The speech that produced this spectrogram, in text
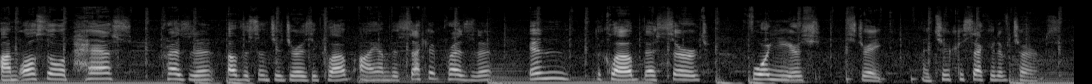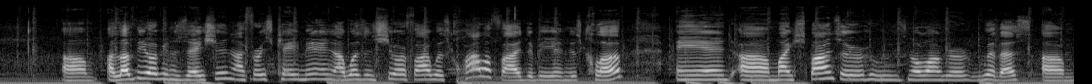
I'm also a past president of the Central Jersey Club. I am the second president in the club that served four years straight in two consecutive terms. Um, I love the organization. I first came in, I wasn't sure if I was qualified to be in this club. And uh, my sponsor, who's no longer with us, um,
